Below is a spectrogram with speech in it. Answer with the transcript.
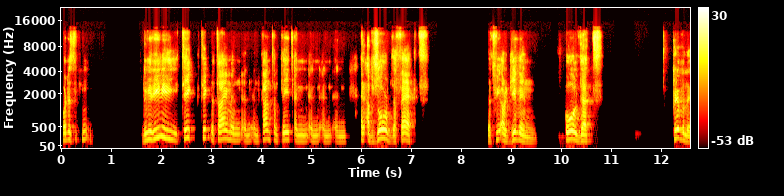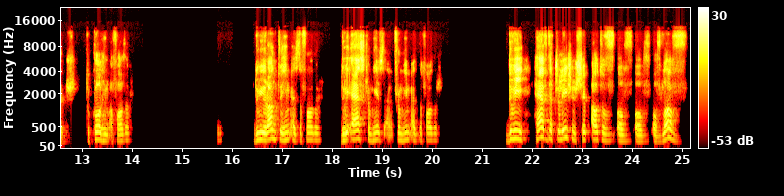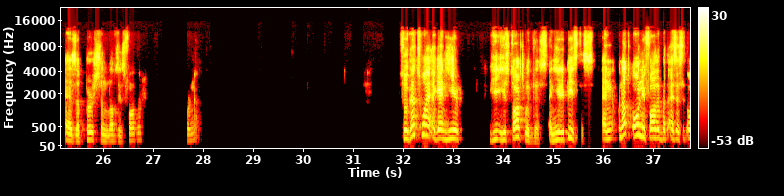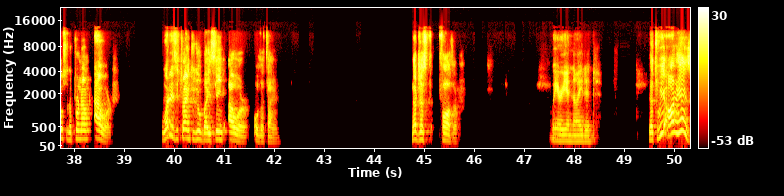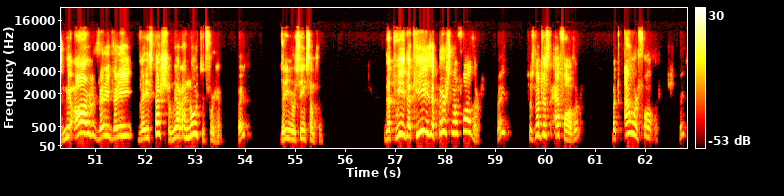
What does it mean? Do we really take take the time and, and, and contemplate and, and, and, and, and absorb the fact that we are given all that privilege to call him a father? Do we run to him as the father do we ask from his from him as the father? Do we have that relationship out of, of, of, of love as a person loves his father or not? So that's why again here he, he starts with this and he repeats this. And not only father but as i said also the pronoun our. What is he trying to do by saying our all the time? Not just father We are united. that we are his. We are very very very special. We are anointed for him right? Then you're saying something? That we that he is a personal father right? So it's not just a father but our father right?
